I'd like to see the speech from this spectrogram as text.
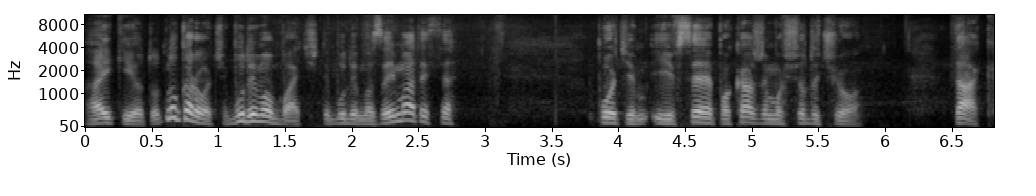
Гайки отут. Ну, коротше, будемо бачити, будемо займатися. Потім і все покажемо що до чого. Так.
